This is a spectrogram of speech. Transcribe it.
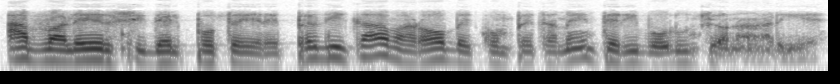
avvalersi del potere, predicava robe completamente rivoluzionarie.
